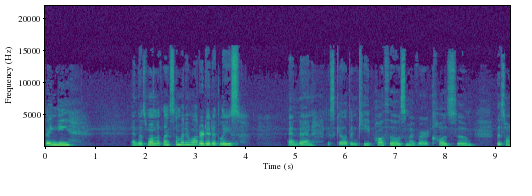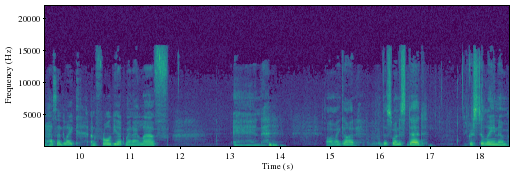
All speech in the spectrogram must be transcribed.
thingy. And this one looked like somebody watered it at least. And then the skeleton key pothos, my very verrucosum. This one hasn't like unfurled yet when I left. And oh my god, this one is dead. The crystallinum,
